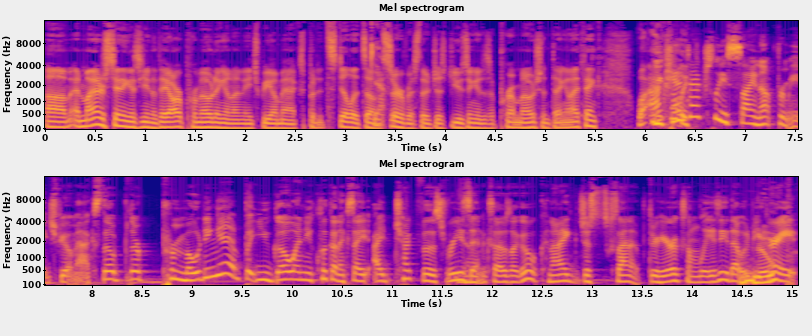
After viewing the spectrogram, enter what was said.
Um, and my understanding is, you know, they are promoting it on HBO Max, but it's still its own Yeah. service. They're just using it as a promotion thing. And I think, well, actually, you can't actually sign up from HBO Max. They're, they're promoting it, but you go and you click on it. Cause I, I checked for this reason because I was like, oh, can I just sign up through here because I'm lazy? That would be Nope. great.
